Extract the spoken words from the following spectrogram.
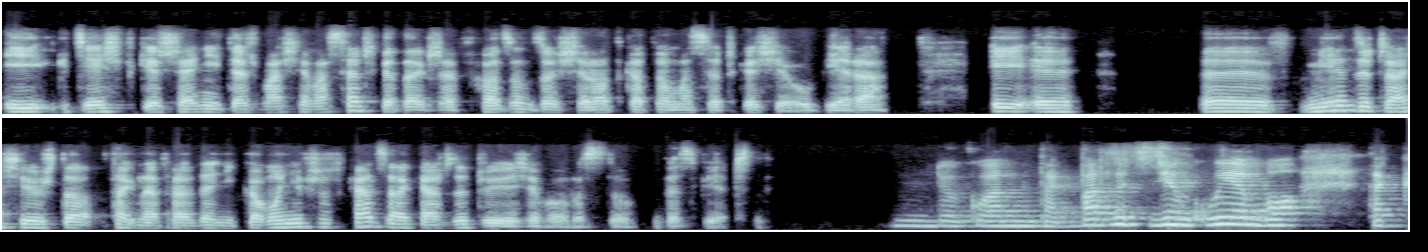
i gdzieś w kieszeni też ma się maseczkę, także wchodząc do środka, tą maseczkę się ubiera. I w międzyczasie już to tak naprawdę nikomu nie przeszkadza, a każdy czuje się po prostu bezpieczny. Dokładnie tak. Bardzo Ci dziękuję, bo tak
